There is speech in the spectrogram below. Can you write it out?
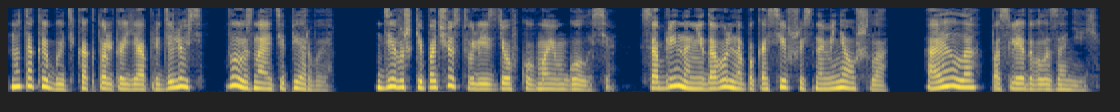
«Но так и быть, как только я определюсь, вы узнаете первые. Девушки почувствовали издевку в моем голосе. Сабрина, недовольно покосившись на меня, ушла, а Элла последовала за ней.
